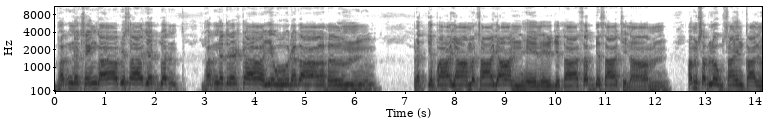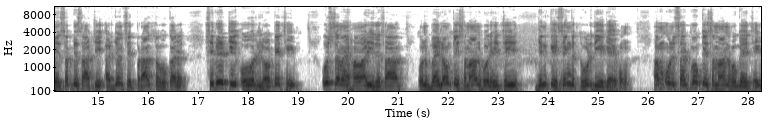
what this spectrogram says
भग्न श्रृंगा विषाजद्वन भग्न दृष्टा प्रत्यपायाम सायान्हे निर्जिता सभ्य साचिनाम। हम सब लोग सायंकाल में सभ्य साची अर्जुन से परास्त होकर शिविर की ओर लौटे थे। उस समय हमारी दशा उन बैलों के समान हो रही थी, जिनके सिंग तोड़ दिए गए हों। हम उन सर्पों के समान हो गए थे,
